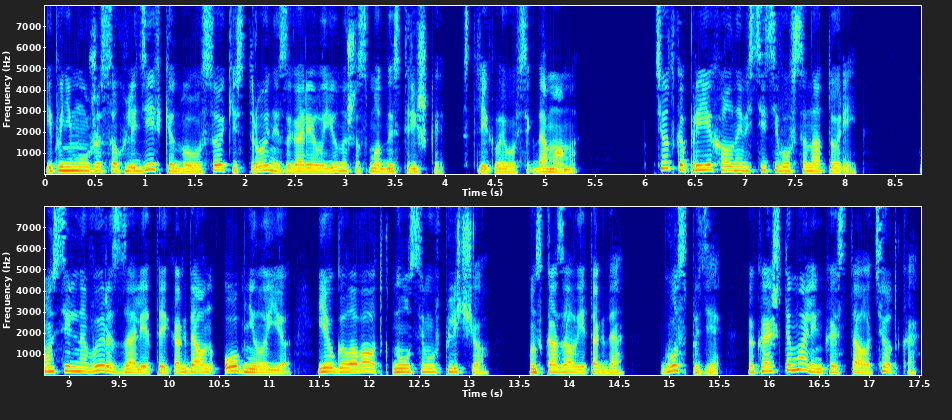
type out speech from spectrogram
и по нему уже сохли девки, он был высокий, стройный, загорелый юноша с модной стрижкой. Стригла его всегда мама. Тетка приехала навестить его в санаторий – он сильно вырос за лето, и когда он обнял ее, ее голова уткнулась ему в плечо. Он сказал ей тогда, «Господи, какая ж ты маленькая стала, тетка!»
